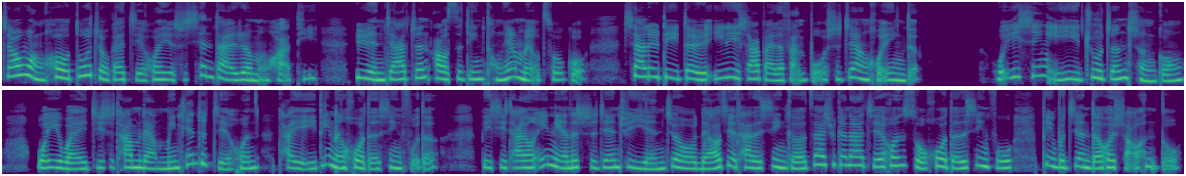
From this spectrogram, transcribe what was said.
交往后多久该结婚也是现代热门话题。预言家珍·奥斯汀同样没有错过。夏绿蒂对于伊丽莎白的反驳是这样回应的。我一心一意助珍成功。我以为，即使他们俩明天就结婚，他也一定能获得幸福的。比起他用一年的时间去研究、了解他的性格，再去跟他结婚所获得的幸福，并不见得会少很多。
